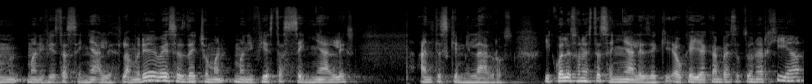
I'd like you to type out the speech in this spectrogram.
manifiestas señales. La mayoría de veces, de hecho, manifiestas señales antes que milagros. ¿Y cuáles son estas señales de que, ok, ya cambiaste tu energía,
